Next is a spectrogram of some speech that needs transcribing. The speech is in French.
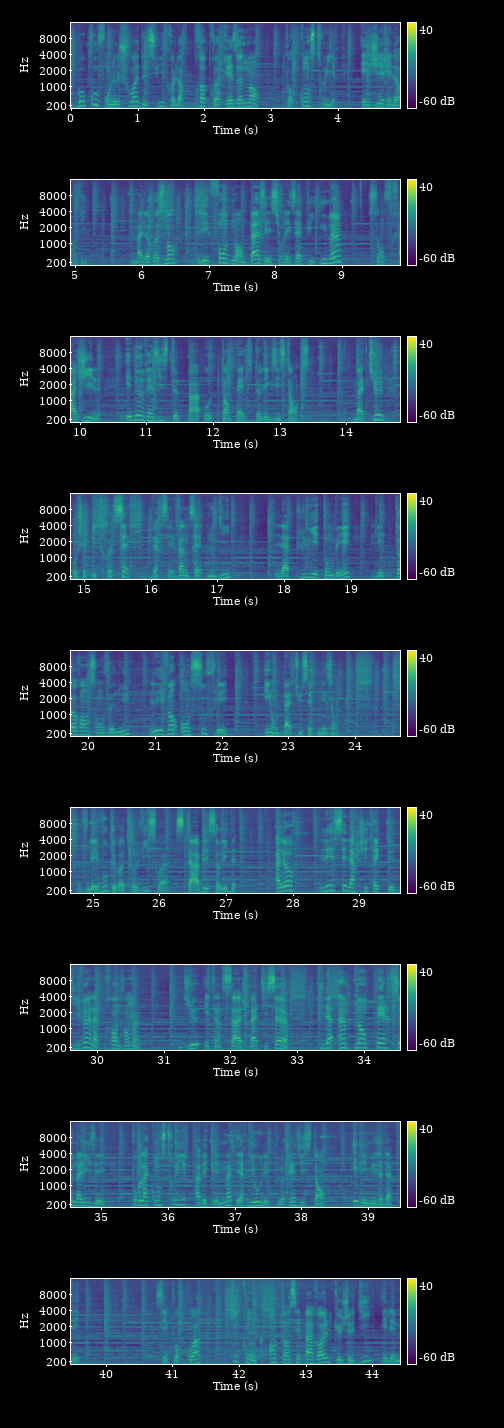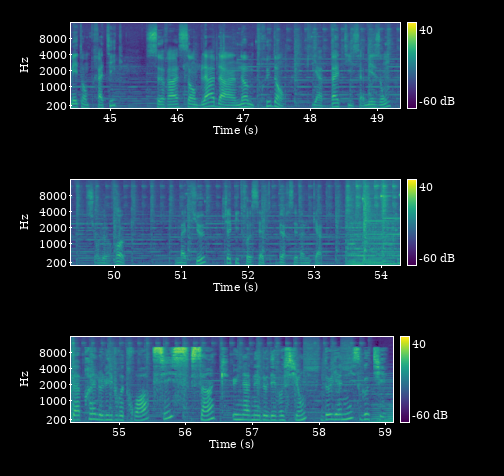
Beaucoup font le choix de suivre leur propre raisonnement pour construire et gérer leur vie. Malheureusement, les fondements basés sur les appuis humains sont fragiles et ne résistent pas aux tempêtes de l'existence. Matthieu, au chapitre 7, verset 27, nous dit La pluie est tombée, les torrents sont venus, les vents ont soufflé et ont battu cette maison. Voulez-vous que votre vie soit stable et solide? Alors, laissez l'architecte divin la prendre en main. Dieu est un sage bâtisseur. Il a un plan personnalisé pour la construire avec les matériaux les plus résistants et les mieux adaptés. C'est pourquoi quiconque entend ces paroles que je dis et les met en pratique sera semblable à un homme prudent qui a bâti sa maison sur le roc. Matthieu chapitre 7 verset 24. D'après le livre 3, 6, 5. Une année de dévotion de Yanis Gauthier.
